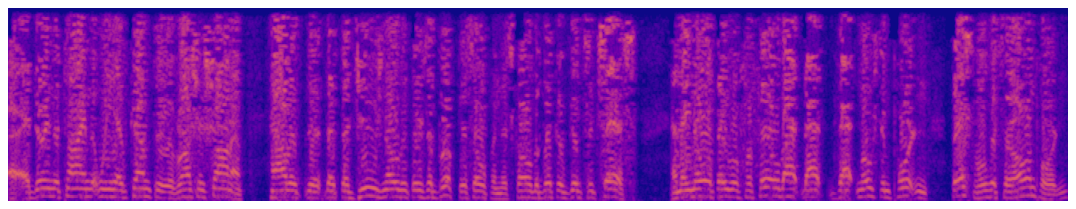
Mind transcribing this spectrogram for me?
uh, during the time that we have come through of Rosh Hashanah, how that the, that the Jews know that there's a book that's open that's called the Book of Good Success, and they know if they will fulfill that that that most important festival, which they're all important,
